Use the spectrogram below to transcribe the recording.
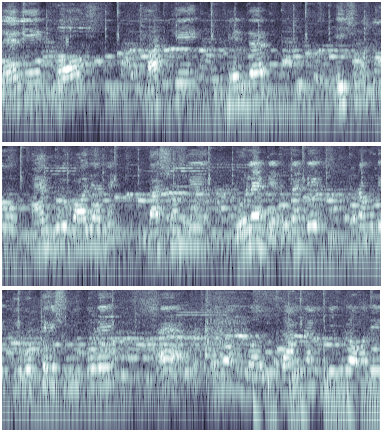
Laney Vox Hartke Fender এই সমস্ত অ্যাম্পগুলো পাওয়া যাবে। তার সঙ্গে রোল্যান্ডের রোল্যান্ডের মোটামুটি কিবোর্ড থেকে শুরু করে হ্যাঁ এবং দামি দামি যেগুলো আমাদের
